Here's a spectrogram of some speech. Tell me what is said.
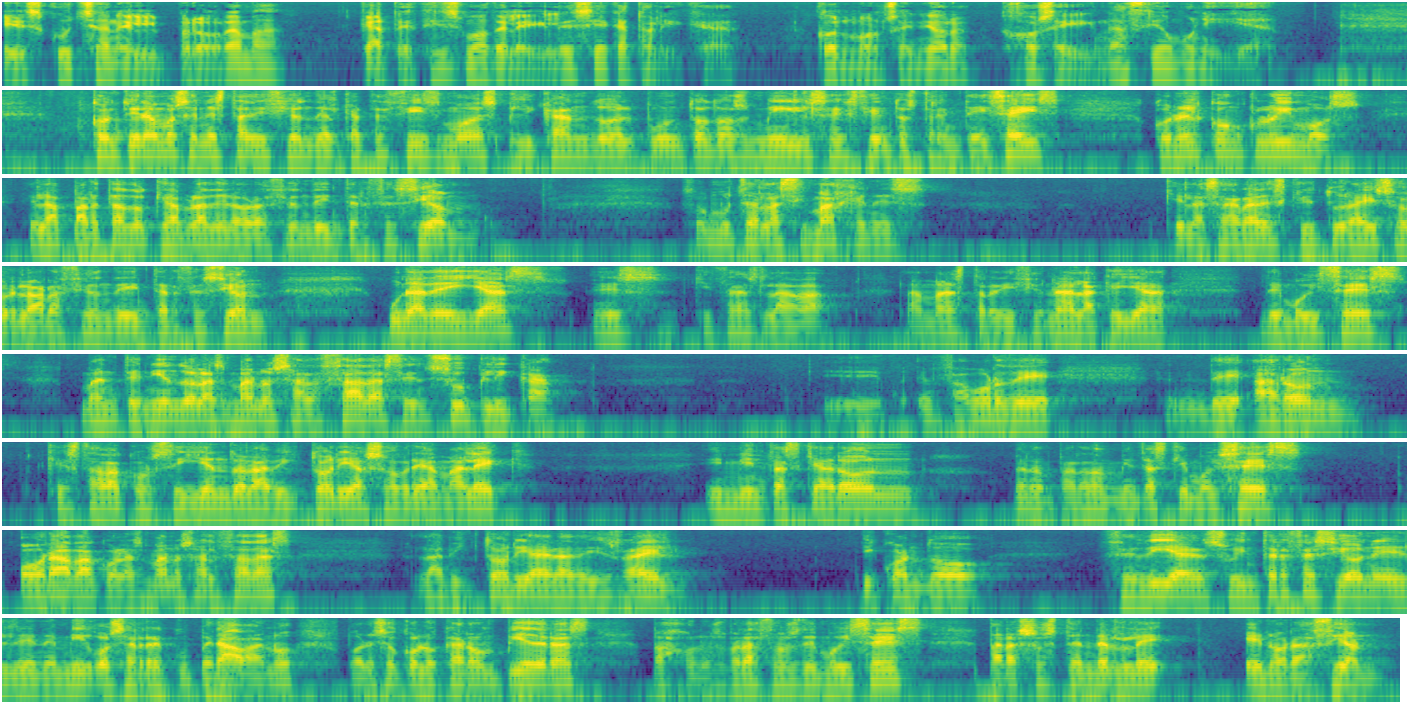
Escuchan el programa Catecismo de la Iglesia Católica con Monseñor José Ignacio Munilla. Continuamos en esta edición del Catecismo explicando el punto 2636. Con él concluimos el apartado que habla de la oración de intercesión. Son muchas las imágenes que la Sagrada Escritura hay sobre la oración de intercesión. Una de ellas es quizás la, la más tradicional, aquella de Moisés manteniendo las manos alzadas en súplica en favor de, de Aarón, que estaba consiguiendo la victoria sobre Amalek, y mientras que Aarón, perdón, mientras que Moisés oraba con las manos alzadas, la victoria era de Israel. Y cuando cedía en su intercesión, el enemigo se recuperaba, ¿no? Por eso colocaron piedras bajo los brazos de Moisés para sostenerle en oración.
